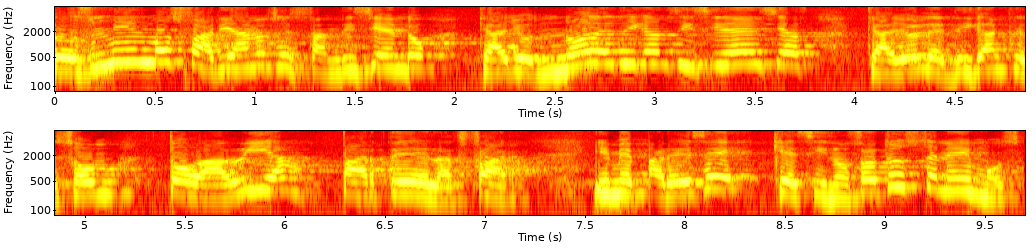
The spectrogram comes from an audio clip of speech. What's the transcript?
Los mismos farianos están diciendo que a ellos no les digan disidencias, que a ellos les digan que son todavía parte de las FARC. Y me parece que si nosotros tenemos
